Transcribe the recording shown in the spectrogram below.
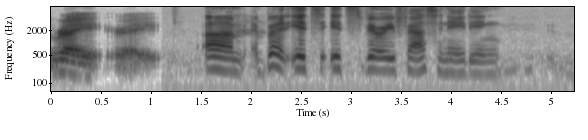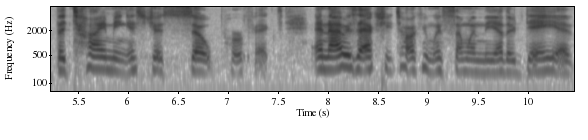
right right um, but it's it's very fascinating. The timing is just so perfect. And I was actually talking with someone the other day of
